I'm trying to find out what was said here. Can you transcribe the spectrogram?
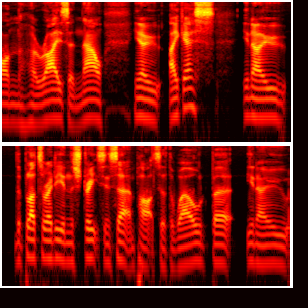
on the horizon. Now, you know, I guess you know the blood's already in the streets in certain parts of the world, but you know,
